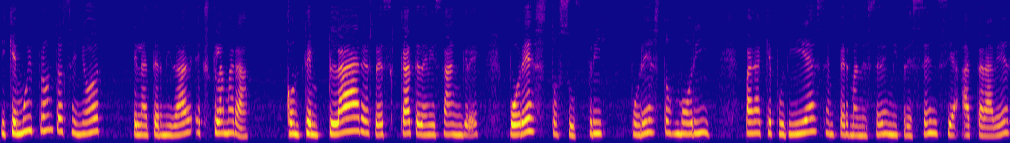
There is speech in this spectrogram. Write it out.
Y que muy pronto el Señor en la eternidad exclamará, contemplar el rescate de mi sangre, por esto sufrí por esto morí, para que pudiesen permanecer en mi presencia a través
